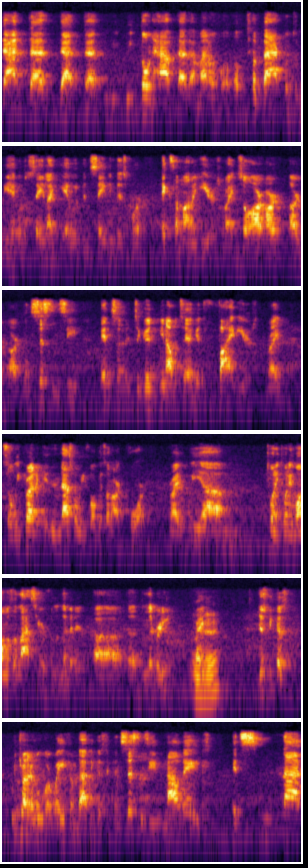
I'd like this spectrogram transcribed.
that that that that we, don't have that amount of, of, of tobacco to be able to say like, yeah, we've been saving this for X amount of years, right? So our our, our, our consistency, it's a, it's a good, you know, I would say a good five years, right? So we try to, and that's what we focus on our core, right? We um, 2021 was the last year for the limited, uh, the Liberty, right? Mhm. Just because we try to move away from that because the consistency nowadays, it's not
